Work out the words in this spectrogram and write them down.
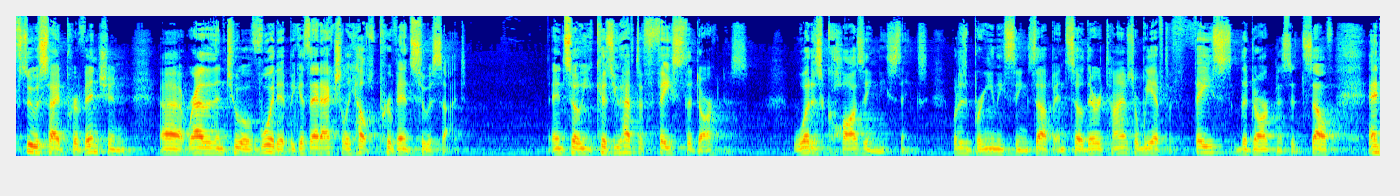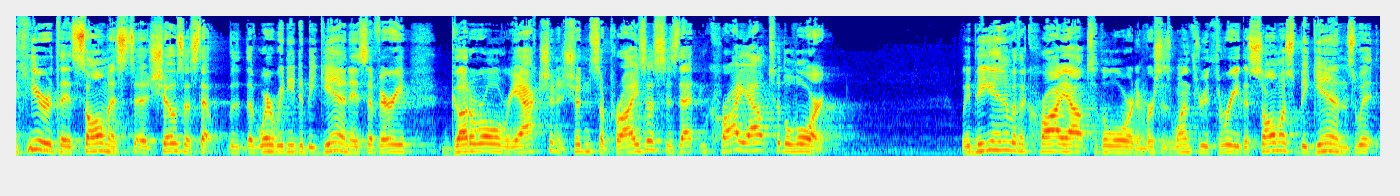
suicide prevention uh, rather than to avoid it, because that actually helps prevent suicide. And so, because you have to face the darkness, what is causing these things? What is bringing these things up. And so there are times where we have to face the darkness itself. And here the psalmist uh, shows us that where we need to begin is a very guttural reaction. It shouldn't surprise us, is that cry out to the Lord. We begin with a cry out to the Lord in verses 1 through 3. The psalmist begins with,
